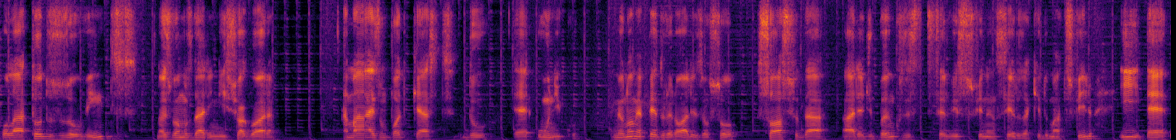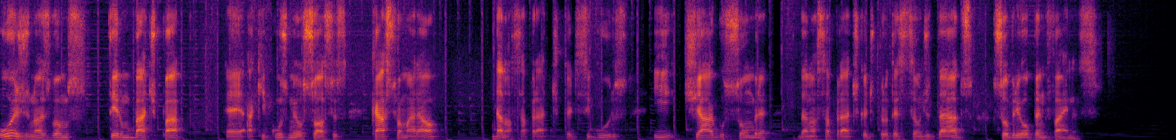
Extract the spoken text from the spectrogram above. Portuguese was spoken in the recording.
Olá a todos os ouvintes. Nós vamos dar início agora a mais um podcast do é, Único. Meu nome é Pedro Heroles, eu sou sócio da área de bancos e serviços financeiros aqui do Matos Filho e é, hoje nós vamos ter um bate-papo é, aqui com os meus sócios Cássio Amaral, da nossa prática de seguros, e Tiago Sombra, da nossa prática de proteção de dados, sobre Open Finance.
